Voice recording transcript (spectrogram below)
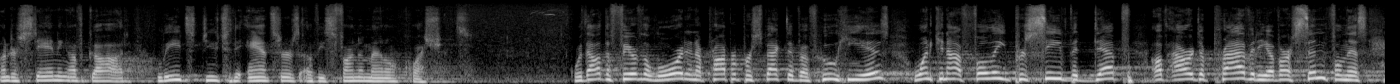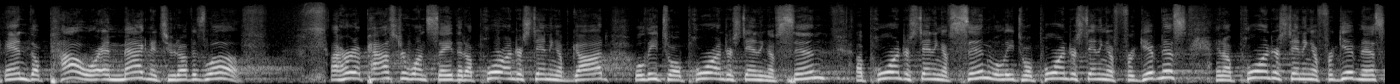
understanding of God leads you to the answers of these fundamental questions. Without the fear of the Lord and a proper perspective of who He is, one cannot fully perceive the depth of our depravity, of our sinfulness, and the power and magnitude of His love. I heard a pastor once say that a poor understanding of God will lead to a poor understanding of sin. A poor understanding of sin will lead to a poor understanding of forgiveness. And a poor understanding of forgiveness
